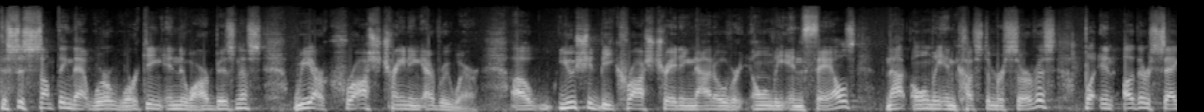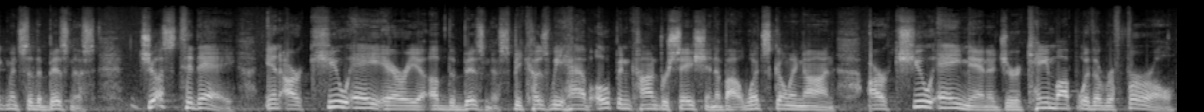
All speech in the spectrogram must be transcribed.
This is something that we're working into our business. We are cross training everywhere. Uh, you should be cross training not over only in sales, not only in customer service, but in other segments of the business. Just today, in our QA area of the business, because we have open conversation about what's going on, our QA manager came up with a referral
